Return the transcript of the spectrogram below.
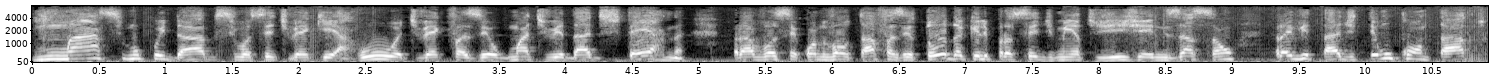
máximo cuidado se você tiver que ir à rua, tiver que fazer alguma atividade externa, para você, quando voltar, fazer todo aquele procedimento de higienização para evitar de ter um contato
